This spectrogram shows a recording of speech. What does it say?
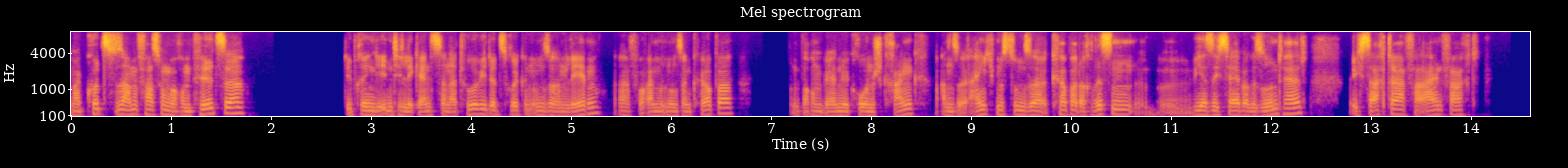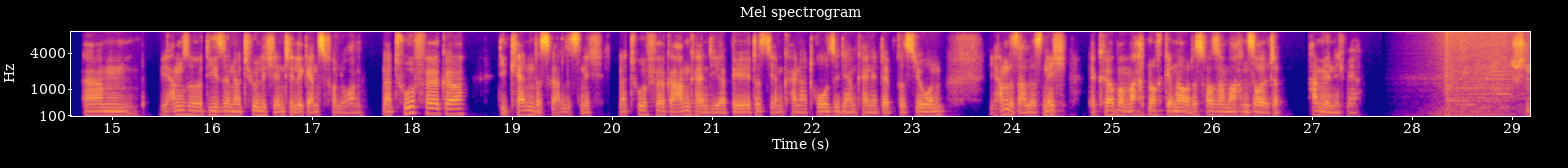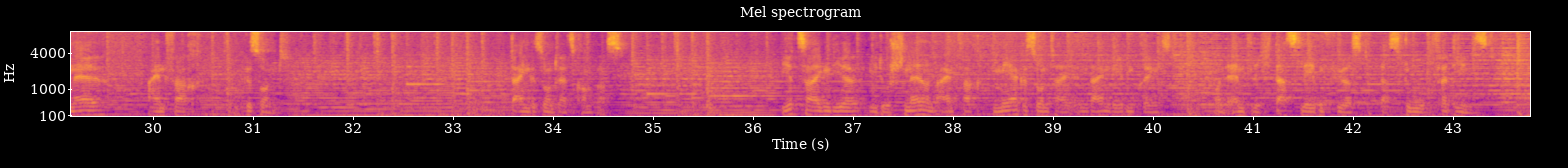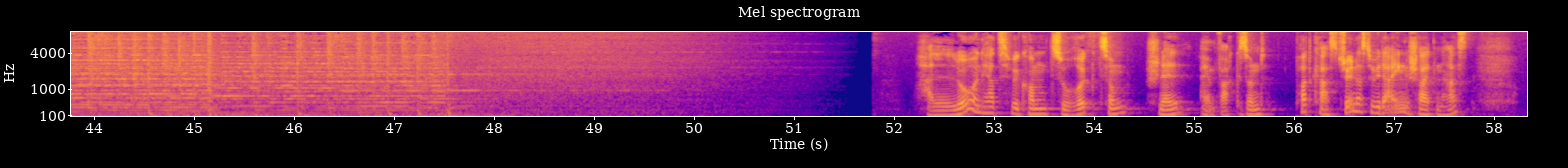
mal kurz Zusammenfassung, warum Pilze? Die bringen die Intelligenz der Natur wieder zurück in unseren Leben, äh, vor allem in unseren Körper. Und warum werden wir chronisch krank? Also eigentlich müsste unser Körper doch wissen, wie er sich selber gesund hält. Ich sage da vereinfacht, ähm, wir haben so diese natürliche Intelligenz verloren. Naturvölker, die kennen das alles nicht. Naturvölker haben keinen Diabetes, die haben keine Arthrose, die haben keine Depression. Die haben das alles nicht. Der Körper macht noch genau das, was er machen sollte. Haben wir nicht mehr. Schnell, einfach, gesund. Dein Gesundheitskompass. Wir zeigen dir, wie du schnell und einfach mehr Gesundheit in dein Leben bringst und endlich das Leben führst, das du verdienst. Hallo und herzlich willkommen zurück zum Schnell, einfach, gesund Podcast. Schön, dass du wieder eingeschaltet hast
